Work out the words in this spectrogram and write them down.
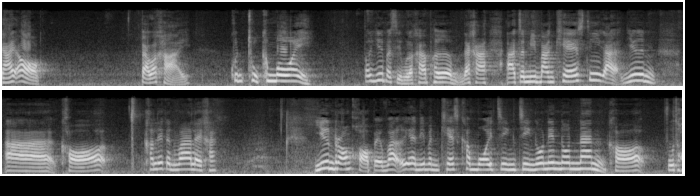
ย้ายออก แปลว่าขาย คุณถูกขโมย ต้องยื่นภาษีมูลค่าเพิ่มนะคะ อาจจะมีบางเคสที่อะยื่นอาขอเขาเรียกกันว่าอะไรคะ ยื่นร้องขอไปว่าเอ้ยอันนี้มันเคสขโมยจริงๆโน่นนี่โน่นนั่น ขอฟูท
